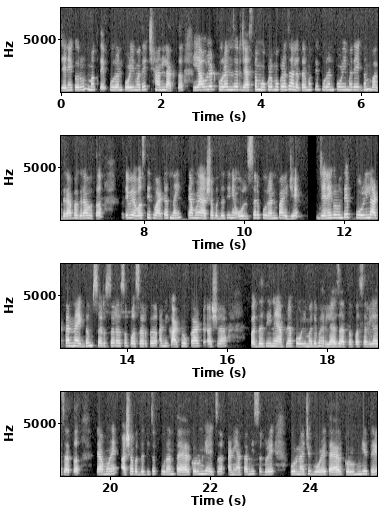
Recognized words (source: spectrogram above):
जेणेकरून मग ते पुरणपोळीमध्ये छान लागतं. या उलट पुरण जर जास्त मोकळं मोकळं झालं तर मग ते पुरणपोळीमध्ये एकदम भगरा भगरा होतं. ते व्यवस्थित वाटत नाही. त्यामुळे अशा पद्धतीने ओलसर पुरण पाहिजे. जेणेकरून ते पोळी लाटताना एकदम सरसर असं पसरतं आणि काठोकाठ अशा पद्धतीने आपल्या पोळीमध्ये भरल्या जातं पसरल्या जातं. त्यामुळे अशा पद्धतीचं पुरण तयार करून घ्यायचं आणि आता मी सगळे पुरणाचे गोळे तयार करून घेते.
